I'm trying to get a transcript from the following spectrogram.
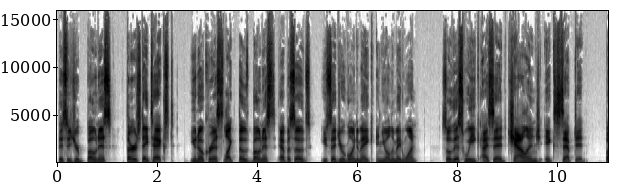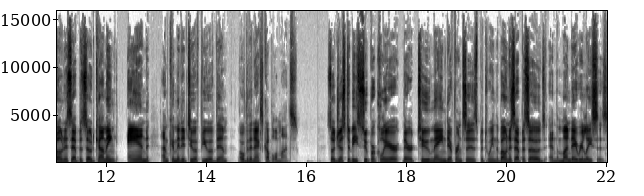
This is your bonus Thursday text. You know, Chris, like those bonus episodes you said you were going to make and you only made one. So this week I said, Challenge accepted. Bonus episode coming, and I'm committed to a few of them over the next couple of months. So, just to be super clear, there are two main differences between the bonus episodes and the Monday releases.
